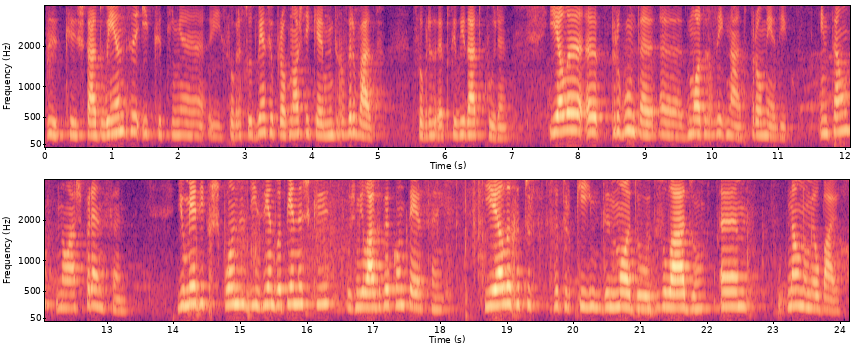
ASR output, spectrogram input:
de que está doente e que tinha e sobre a sua doença e o prognóstico é muito reservado sobre a possibilidade de cura. E ela uh, pergunta uh, de modo resignado para o médico: então não há esperança? E o médico responde dizendo apenas que os milagres acontecem. E ela retor de modo desolado: não no meu bairro.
